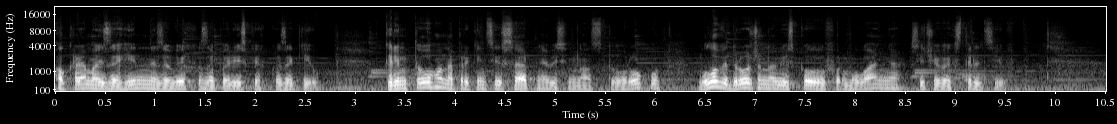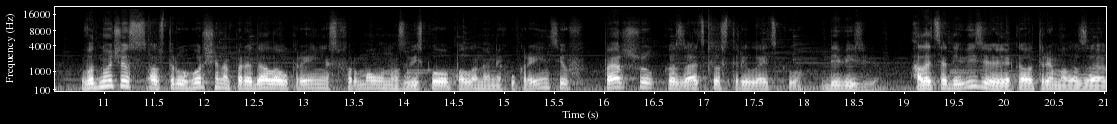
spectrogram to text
окремий загін низових запорізьких козаків. Крім того, наприкінці серпня 18-го року було відроджено військове формування січових стрільців. Водночас Австро-Угорщина передала Україні сформовану з військовополонених українців першу козацько-стрілецьку дивізію. Але ця дивізія, яка отримала за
